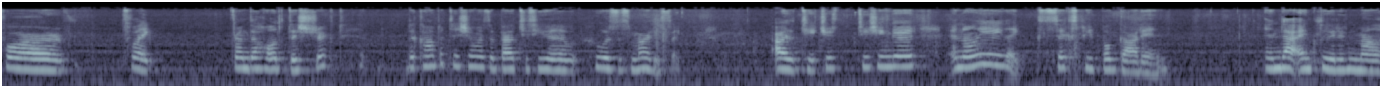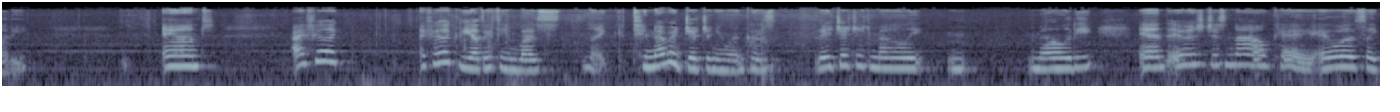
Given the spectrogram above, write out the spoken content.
for, like from the whole district. The competition was about to see who, who was the smartest. Like, are the teachers teaching good? And only like six people got in, and that included Melody. And I feel like I feel like the other thing was like to never judge anyone because they judged Melody, M- Melody, and it was just not okay. It was like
